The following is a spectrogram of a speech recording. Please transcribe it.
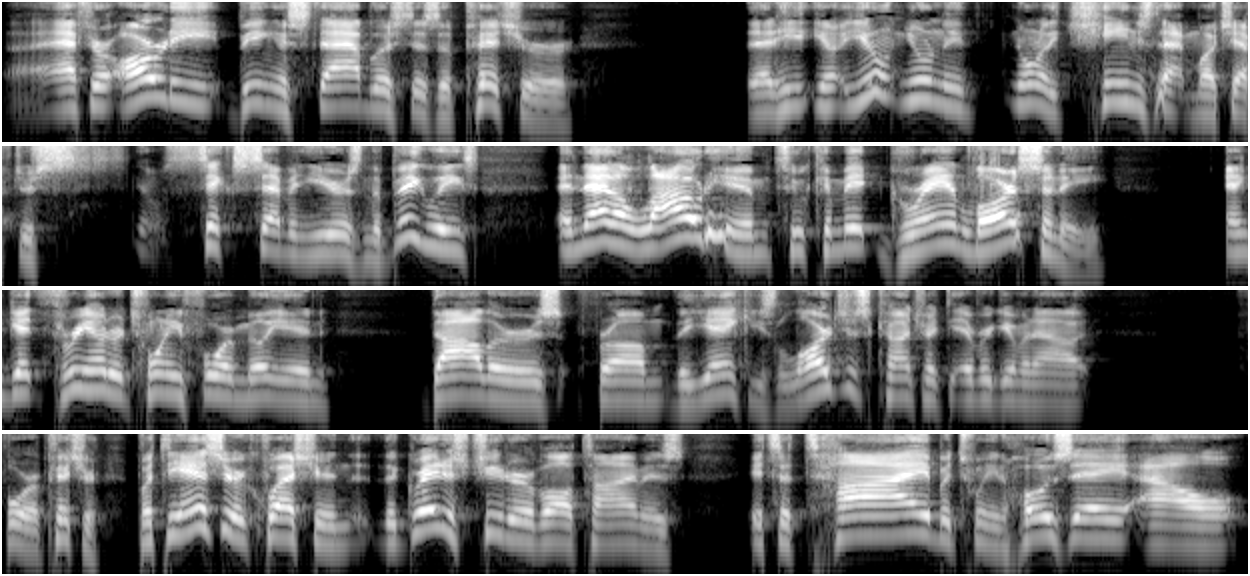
After already being established as a pitcher, that he you know you don't you don't need- normally change that much after you know, six seven years in the big leagues, and that allowed him to commit grand larceny and get three hundred twenty four million dollars from the Yankees, largest contract ever given out for a pitcher. But to answer your question, the greatest cheater of all time is it's a tie between Jose Altuve,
